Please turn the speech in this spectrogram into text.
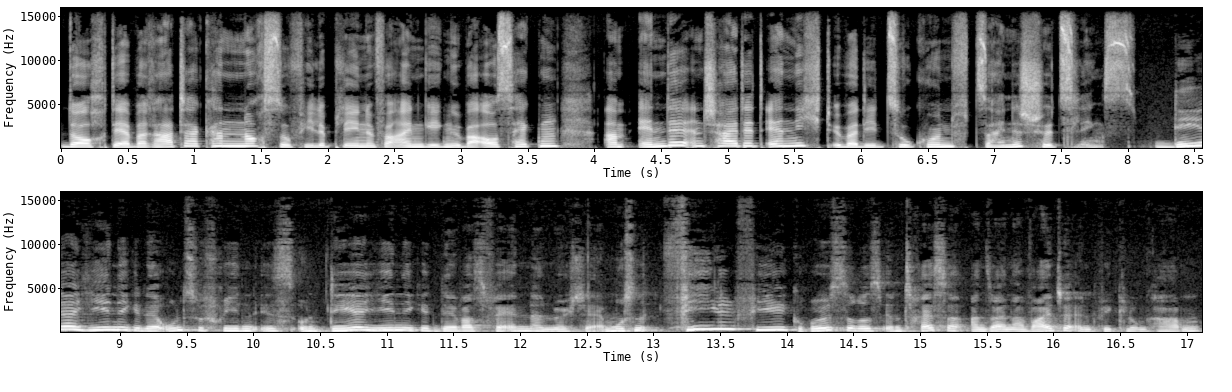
Doch der Berater kann noch so viele Pläne für einen Gegenüber aushecken. Am Ende entscheidet er nicht über die Zukunft seines Schützlings. Derjenige, der unzufrieden ist und derjenige, der was verändern möchte, er muss ein viel, viel größeres Interesse an seiner Weiterentwicklung haben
